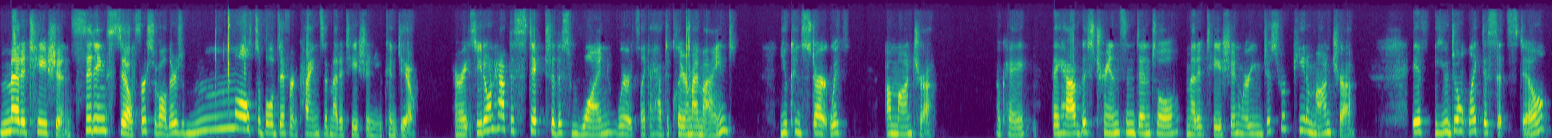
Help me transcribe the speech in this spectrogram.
meditation, sitting still, first of all, there's multiple different kinds of meditation you can do. All right. So you don't have to stick to this one where it's like, I have to clear my mind. You can start with a mantra. Okay. They have this transcendental meditation where you just repeat a mantra. If you don't like to sit still,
